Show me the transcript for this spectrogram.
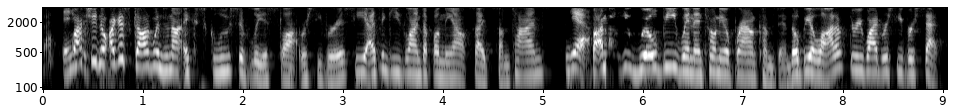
That's Well, actually, no. I guess Godwin's not exclusively a slot receiver, is he? I think he's lined up on the outside sometimes. Yeah. But I mean, he will be when Antonio Brown comes in. There'll be a lot of three wide receiver sets.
